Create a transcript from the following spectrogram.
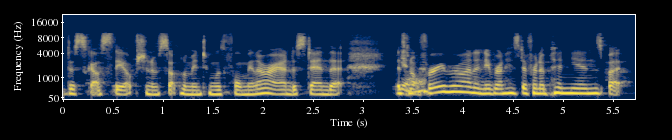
discuss the option of supplementing with formula. I understand that it's yeah. not for everyone and everyone has different opinions, but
